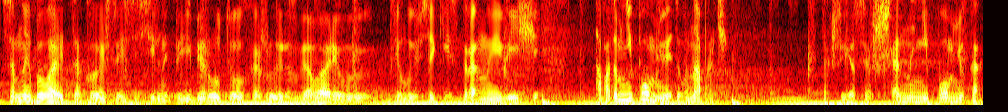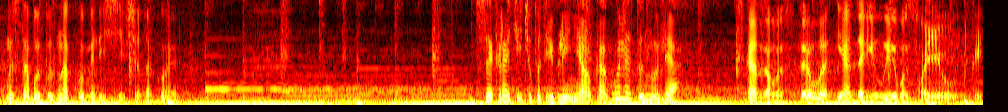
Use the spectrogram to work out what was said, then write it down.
Со мной бывает такое, что если сильно переберу, то хожу и разговариваю, делаю всякие странные вещи, а потом не помню этого напрочь. Так что я совершенно не помню, как мы с тобой познакомились и все такое. Сократить употребление алкоголя до нуля, сказала Стелла и одарила его своей улыбкой.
